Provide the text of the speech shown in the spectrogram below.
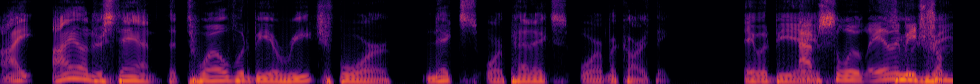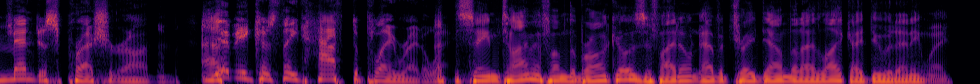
I I understand that twelve would be a reach for Nix or Penix or McCarthy. It would be a, Absolutely. And there'd be huge reach. tremendous pressure on them At- Yeah, because they'd have to play right away. At the same time, if I'm the Broncos, if I don't have a trade down that I like, I do it anyway.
